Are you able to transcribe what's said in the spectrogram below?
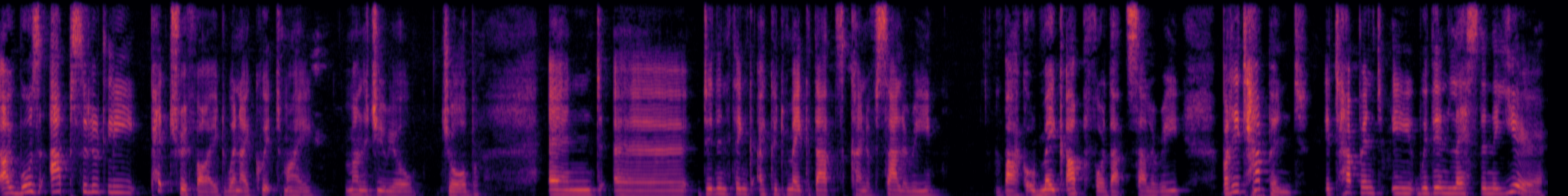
I was absolutely petrified when I quit my managerial job and uh, didn't think I could make that kind of salary back or make up for that salary. But it happened. It happened within less than a year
